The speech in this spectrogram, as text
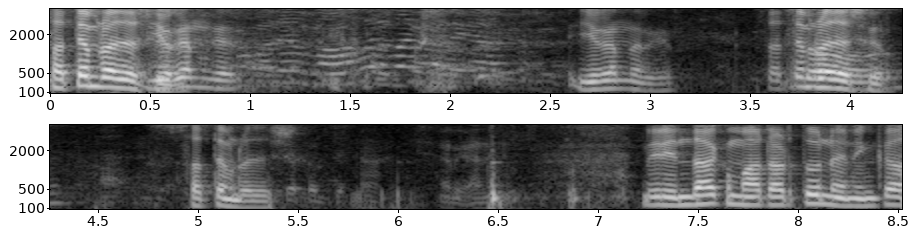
Satyam Rajesh గారు. యుగంధర్ గారు యుగంధర్ గారు సత్యం రాజేష్ గారు సత్యం రాజేష్ గారు. మీరు ఇందాక మాట్లాడుతూ నేను ఇంకా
